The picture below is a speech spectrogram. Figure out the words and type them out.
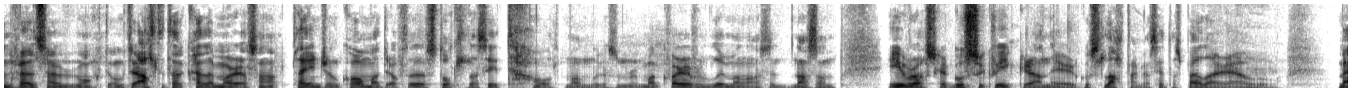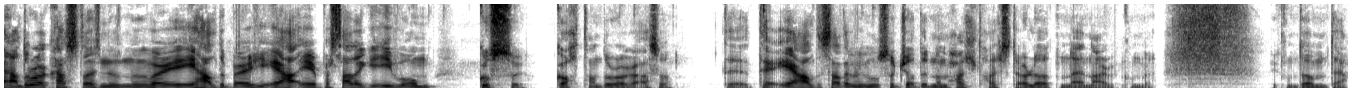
NFL som och och det alltid att kallar Murray så plain John kommer det ofta stottla sitt åt man liksom, man kvar från Blomman alltså nästan Eros ska gå så kvik där ner, gå slatt han kan sitta spelare och men han då kastar nu nu var i Halterberg är på stadion i om gosse gott han då alltså det jag har alltid sagt att vi måste sätta den halt halt större löten när vi kommer vi kommer döma det.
